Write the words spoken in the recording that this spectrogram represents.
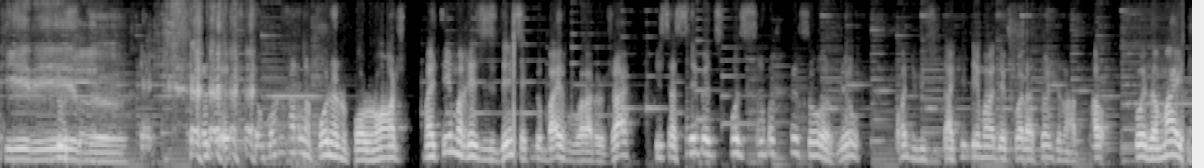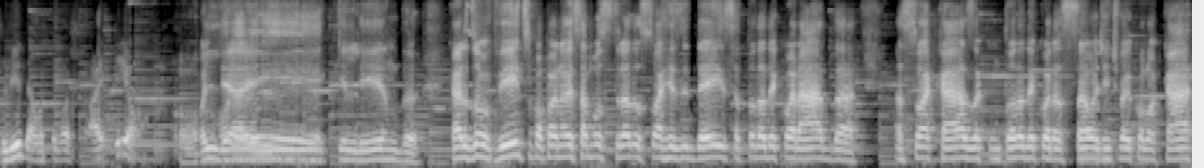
Querido. Eu, eu moro na Lapônia, no Polo Norte, mas tem uma residência aqui no bairro Guarujá que está sempre à disposição para as pessoas, viu? Pode visitar aqui, tem uma decoração de Natal, coisa mais linda, vou te mostrar aqui, ó. Olha, Olha aí, que lindo. Caros ouvintes, o Papai Noel está mostrando a sua residência toda decorada, a sua casa com toda a decoração. A gente vai colocar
